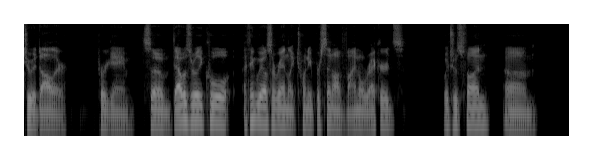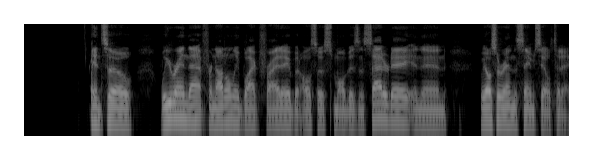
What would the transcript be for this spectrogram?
to a dollar per game. So that was really cool. I think we also ran like 20% off vinyl records, which was fun. Um, and so we ran that for not only Black Friday, but also Small Business Saturday. And then we also ran the same sale today.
